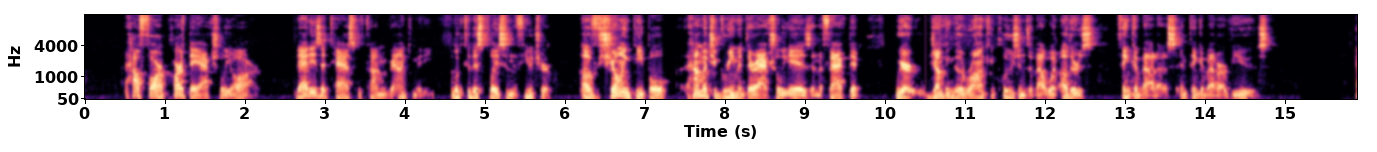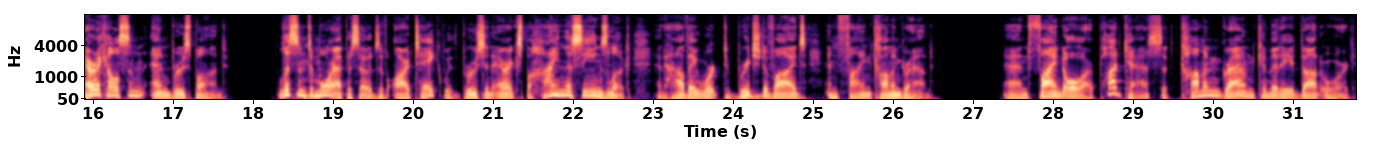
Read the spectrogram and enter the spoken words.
how far apart they actually are that is a task of Common Ground Committee. Look to this place in the future of showing people how much agreement there actually is and the fact that we're jumping to the wrong conclusions about what others think about us and think about our views. Erik Olsen and Bruce Bond. Listen to more episodes of Our Take with Bruce and Erik's behind the scenes look at how they work to bridge divides and find common ground. And find all our podcasts at commongroundcommittee.org.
